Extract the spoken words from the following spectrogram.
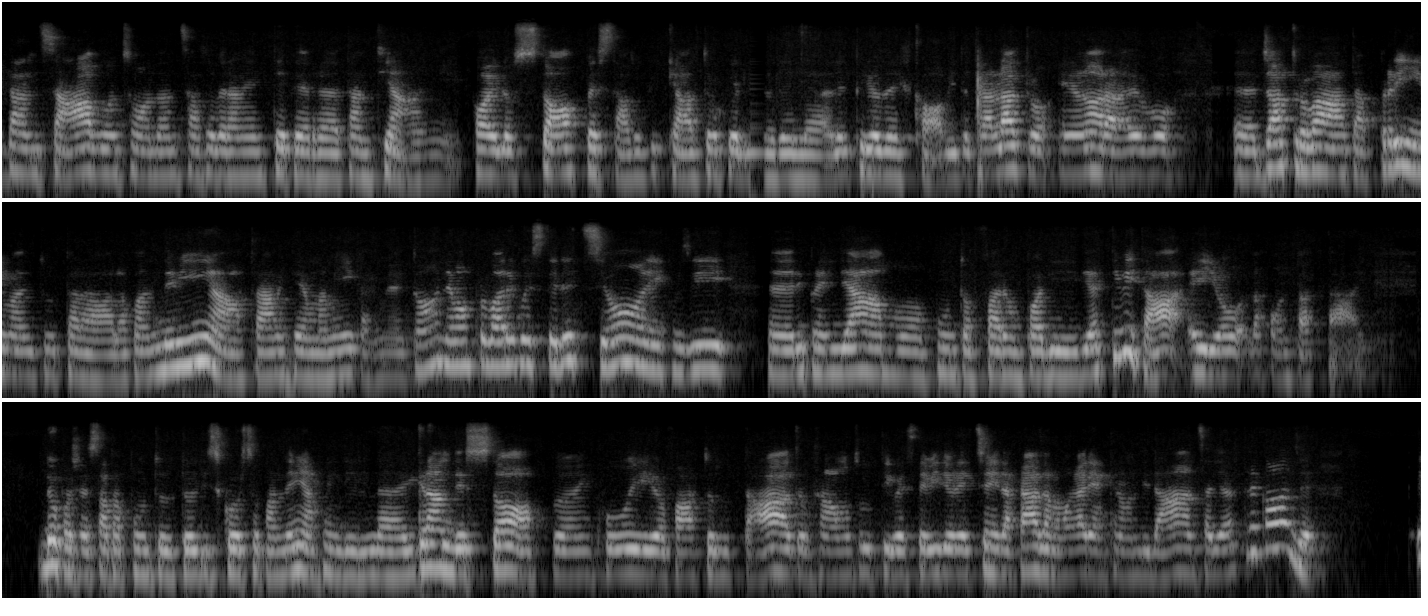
danzavo, insomma, ho danzato veramente per tanti anni. Poi lo stop è stato più che altro quello del, del periodo del Covid. Tra l'altro, Eleonora l'avevo eh, già trovata prima di tutta la, la, pandemia tramite un'amica che mi ha detto oh, andiamo a provare queste lezioni così eh, riprendiamo appunto a fare un po' di, di, attività e io la contattai. Dopo c'è stato appunto tutto il discorso pandemia, quindi il, il grande stop in cui ho fatto tutt'altro, facevamo tutte queste video lezioni da casa, ma magari anche non di danza, di altre cose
